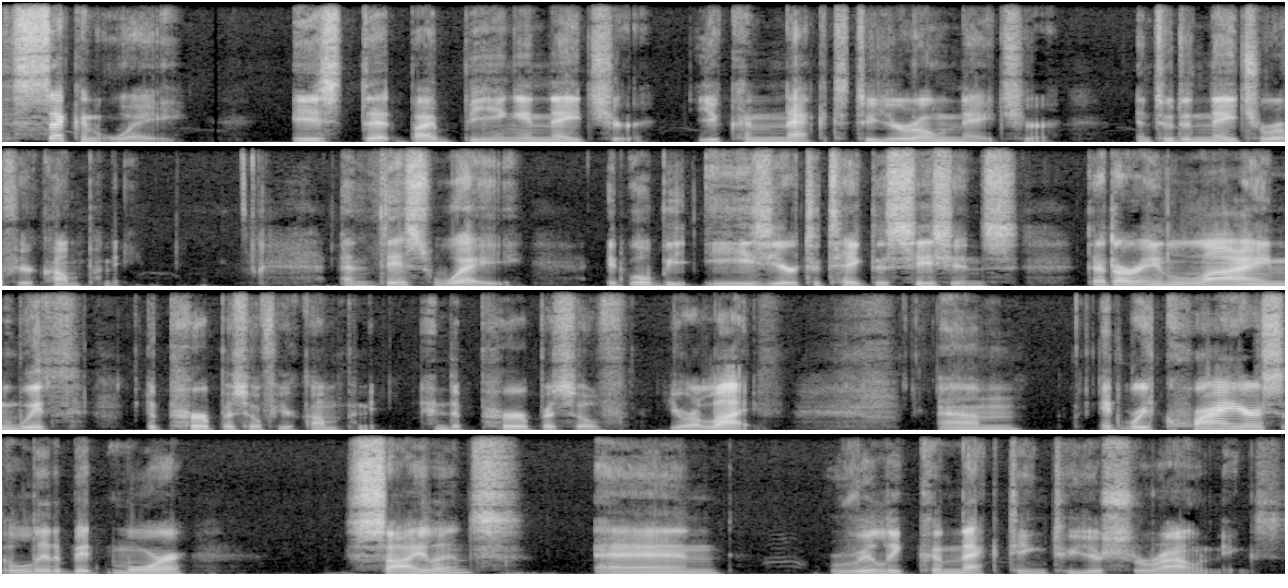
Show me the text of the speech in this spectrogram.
The second way is that by being in nature, you connect to your own nature and to the nature of your company. And this way, it will be easier to take decisions that are in line with the purpose of your company and the purpose of your life. Um, it requires a little bit more silence and really connecting to your surroundings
